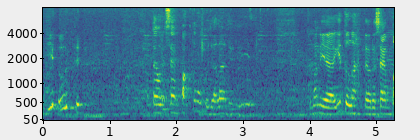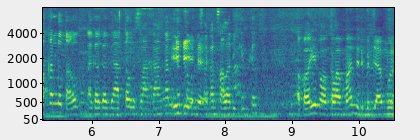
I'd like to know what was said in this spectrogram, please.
ya udah. Teori sempak tuh mau gue jalanin. Cuman ya gitulah teori sempak kan lo tahu kan agak-agak gatel di selangkangan kan kalau Iya. misalkan salah dikit kan. Apalagi kalau kelamaan jadi berjamur.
